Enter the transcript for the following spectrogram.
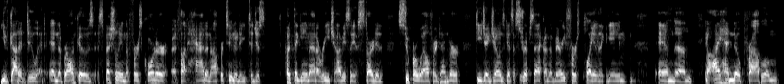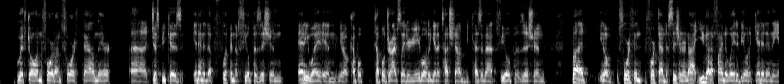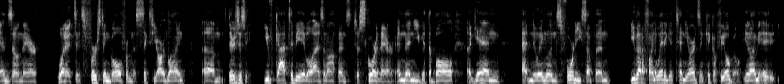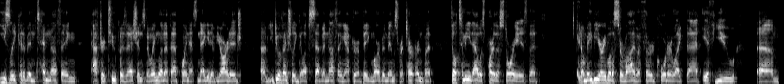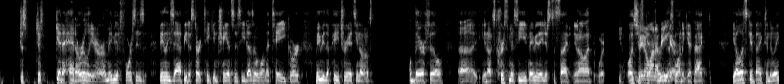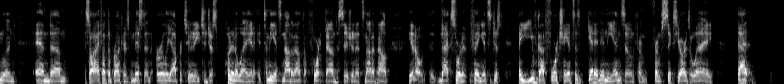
you've got to do it. And the Broncos, especially in the first quarter, I thought had an opportunity to just put the game out of reach. Obviously, it started super well for Denver. DJ Jones gets a strip sack on the very first play of the game, and um, you know I had no problem with going for it on fourth down there uh, just because it ended up flipping the field position anyway. And you know, a couple couple drives later, you're able to get a touchdown because of that field position. But you know, fourth and fourth down decision or not, you got to find a way to be able to get it in the end zone there. What it's it's first and goal from the six yard line. Um, there's just you've got to be able as an offense to score there, and then you get the ball again at New England's forty something you got to find a way to get 10 yards and kick a field goal. You know, I mean, it easily could have been 10 nothing after two possessions. New England at that point has negative yardage. Um, you do eventually go up seven nothing after a big Marvin Mims return. But Phil, to me, that was part of the story is that, you know, maybe you're able to survive a third quarter like that if you um, just just get ahead earlier, or maybe it forces Bailey Zappe to start taking chances he doesn't want to take, or maybe the Patriots, you know, it's there, Phil. Uh, you know, it's Christmas Eve. Maybe they just decide, you know what, we're, you know, let's just get through this. Want to get back? To, you know, let's get back to New England. And um, so I thought the Broncos missed an early opportunity to just put it away. And it, to me, it's not about the fourth down decision. It's not about you know that sort of thing. It's just hey, you've got four chances. Get it in the end zone from from six yards away. That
